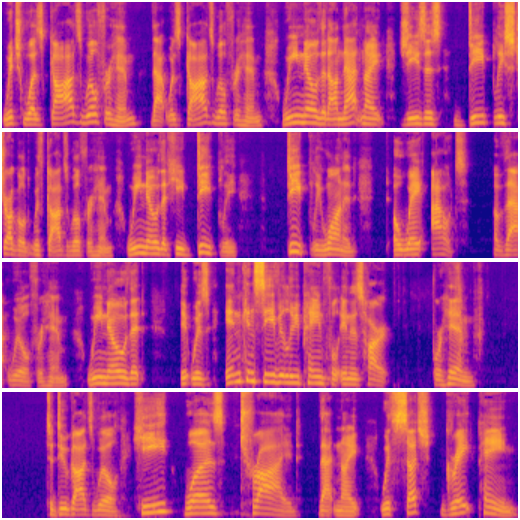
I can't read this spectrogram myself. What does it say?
which was God's will for him, that was God's will for him, we know that on that night, Jesus deeply struggled with God's will for him. We know that he deeply, deeply wanted a way out of that will for him. We know that it was inconceivably painful in his heart for him to do God's will. He was tried that night with such great pain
